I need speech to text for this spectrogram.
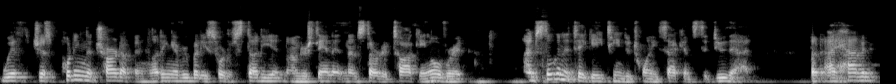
with just putting the chart up and letting everybody sort of study it and understand it and then started talking over it, I'm still going to take 18 to 20 seconds to do that. But I haven't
